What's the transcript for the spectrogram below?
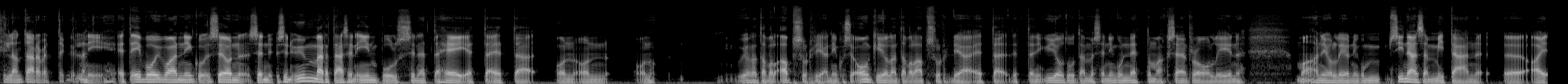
sillä on tarvetta kyllä. Niin, että ei voi vaan, niinku, se on, sen, sen ymmärtää sen impulssin, että hei, että, että on, on jollain tavalla absurdia, niin kuin se onkin jollain tavalla absurdia, että, että niin joutuu tämmöiseen niin kuin nettomaksajan rooliin maahan, jolla ei ole niin kuin sinänsä mitään ö, ai,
